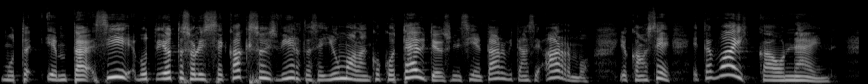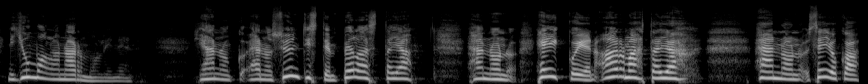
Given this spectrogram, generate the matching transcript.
mutta, ja, mutta, si, mutta jotta se olisi se kaksoisvirta, se Jumalan koko täyteys, niin siihen tarvitaan se armo, joka on se, että vaikka on näin, niin Jumala on armollinen. Ja hän on, hän on syntisten pelastaja, hän on heikkojen armahtaja, hän on se, joka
